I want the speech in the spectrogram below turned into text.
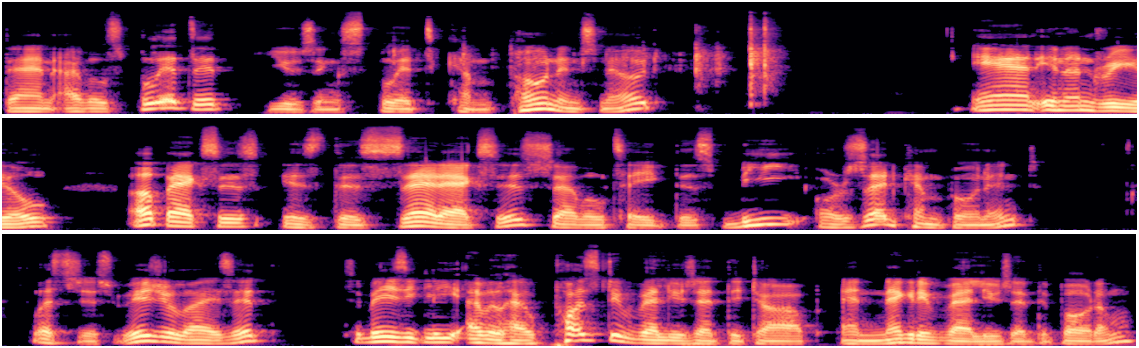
Then I will split it using split components node. And in Unreal, up axis is this z axis, so I will take this b or z component. Let's just visualize it. So basically, I will have positive values at the top and negative values at the bottom.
